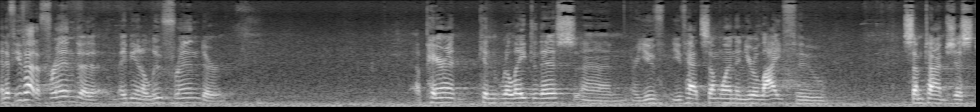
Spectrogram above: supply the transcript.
And if you've had a friend, uh, maybe an aloof friend or a parent can relate to this, um, or you've, you've had someone in your life who sometimes just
